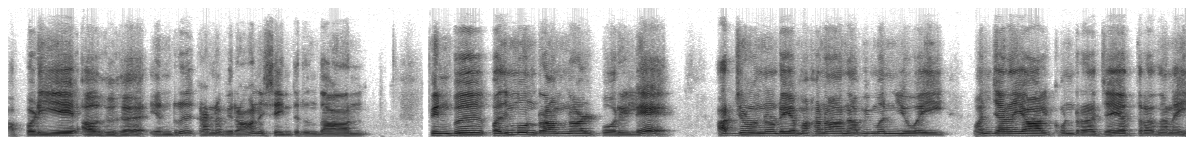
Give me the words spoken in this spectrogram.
அப்படியே ஆகுக என்று கண்ணபிரான் இசைந்திருந்தான். பின்பு பதிமூன்றாம் நாள் போரிலே அர்ஜுனனுடைய மகனான அபிமன்யுவை வஞ்சனையால் கொன்ற ஜெயத்ரதனை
